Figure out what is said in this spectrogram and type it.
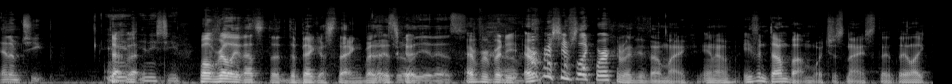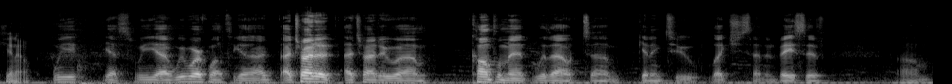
and I'm cheap. And, That- he- that- and. Well, really, that's the, the biggest thing, but That's it's really good. it is. Everybody everybody seems like working with you though, Mike. You know, even Dumb Bum, which is nice. They, they like you know. We yes, we uh, we work well together. I, I try to I try to um, compliment without um, getting too like she said invasive. Um,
